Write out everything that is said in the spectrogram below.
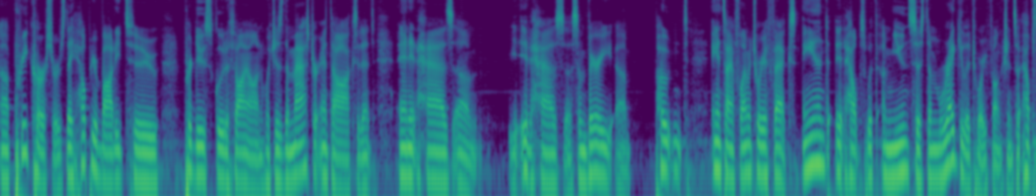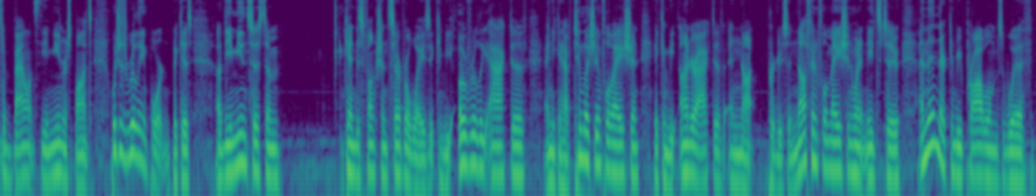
uh, precursors. They help your body to produce glutathione, which is the master antioxidant, and it has um, it has uh, some very uh, potent anti-inflammatory effects, and it helps with immune system regulatory function. So it helps to balance the immune response, which is really important because uh, the immune system can dysfunction several ways. It can be overly active and you can have too much inflammation. It can be underactive and not produce enough inflammation when it needs to. And then there can be problems with,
